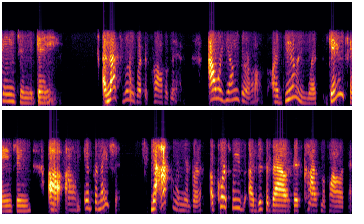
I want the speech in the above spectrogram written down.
changing the game. And that's really what the problem is. Our young girls are dealing with game changing uh, um, information. Now, I can remember, of course, we've uh, disavowed this cosmopolitan,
